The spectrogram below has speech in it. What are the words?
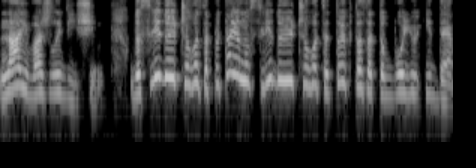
найважливіші. До слідуючого запитання, ну, слідуючого це той, хто за тобою іде.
